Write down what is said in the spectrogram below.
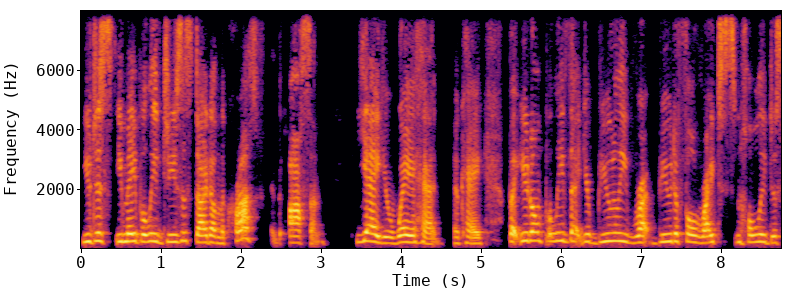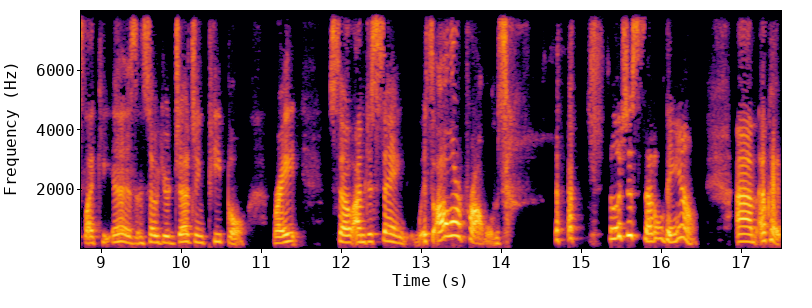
You just, you may believe Jesus died on the cross. Awesome. Yay, you're way ahead. Okay. But you don't believe that you're beauty, beautiful, righteous, and holy just like he is. And so you're judging people, right? So I'm just saying it's all our problems. so let's just settle down. Um, okay.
